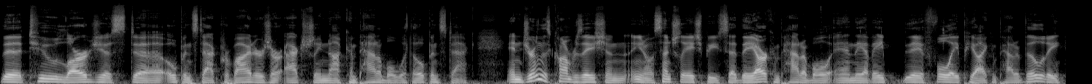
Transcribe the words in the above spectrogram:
the two largest uh, OpenStack providers are actually not compatible with OpenStack. And during this conversation, you know, essentially HP said they are compatible and they have a, they have full API compatibility.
